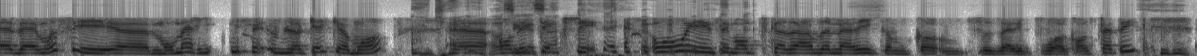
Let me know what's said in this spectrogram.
Euh, ben moi c'est euh, mon mari. Il y a quelques mois. Euh, Oh, on était couchés. oui, oui, c'est mon petit connard de mari, comme co- vous allez pouvoir constater.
